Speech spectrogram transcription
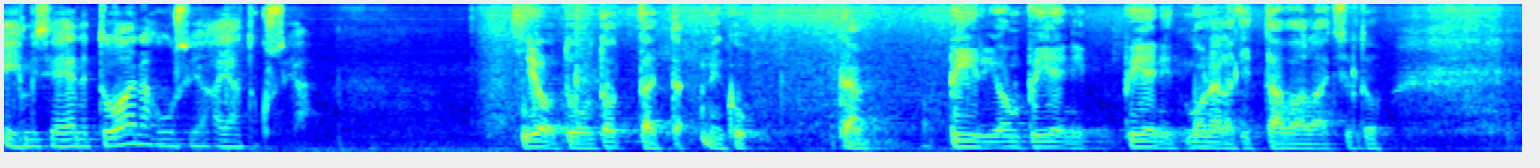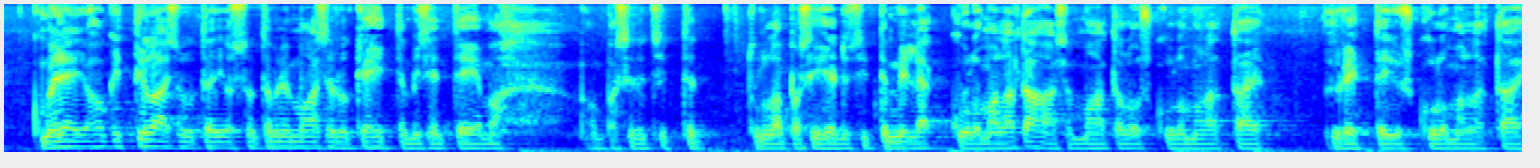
ihmisiä ja ne tuo aina uusia ajatuksia. Joo, tuo on totta, että niin kuin, tämä piiri on pieni, pieni monellakin tavalla, että siltä on kun menee johonkin tilaisuuteen, jossa on tämmöinen maaseudun kehittämisen teema, onpa se nyt sitten, tullaanpa siihen nyt sitten millä kulmalla tahansa, maatalouskulmalla tai yrittäjyyskulmalla tai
